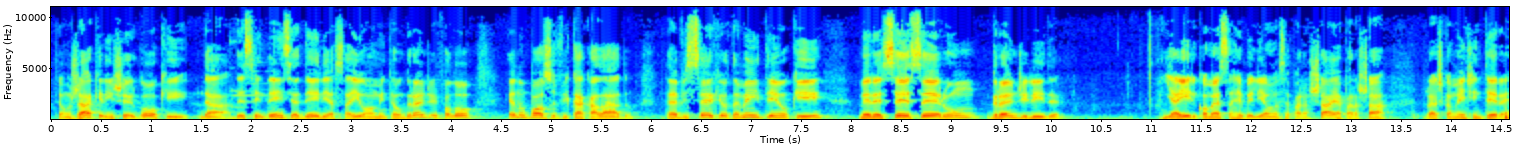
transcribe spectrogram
Então, já que ele enxergou que da descendência dele ia sair um homem tão grande, ele falou: Eu não posso ficar calado. Deve ser que eu também tenho que merecer ser um grande líder. E aí ele começa a rebelião nessa paraxá, e a paraxá praticamente inteira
